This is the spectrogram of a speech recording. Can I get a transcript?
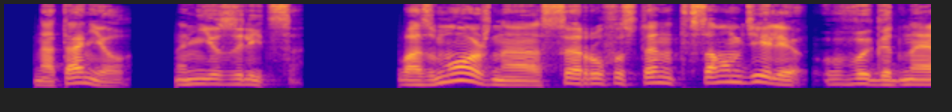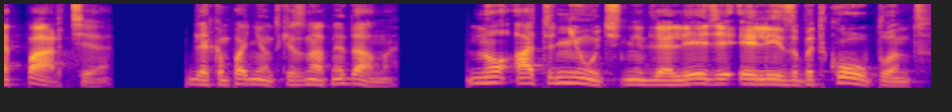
– Натаниэл на нее злится. Возможно, сэр Руфус Теннет в самом деле выгодная партия для компаньонки знатной дамы, но отнюдь не для леди Элизабет Коупленд.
